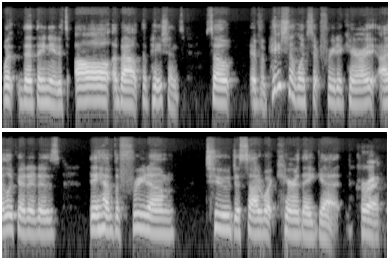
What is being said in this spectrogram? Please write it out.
what that they need. It's all about the patients. So if a patient looks at free to care, I, I look at it as they have the freedom to decide what care they get. Correct.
